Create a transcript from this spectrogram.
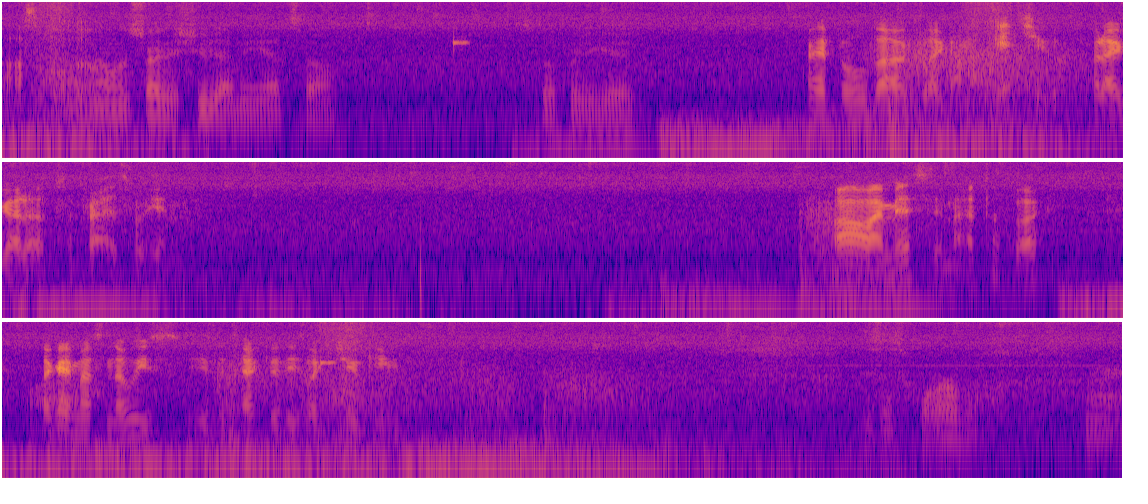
Possible well, no one's tried to shoot at me yet, so still pretty good. That bulldog's like, I'm gonna get you. But I got a surprise for him. Oh, I missed him. What the fuck? That guy must know he's he's detected. He's like juking. This is horrible. Alright.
